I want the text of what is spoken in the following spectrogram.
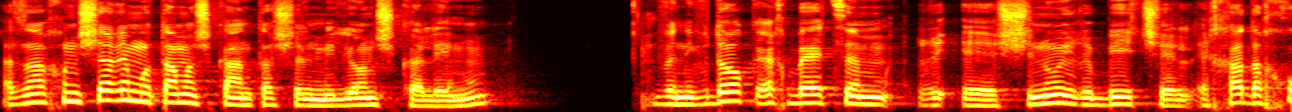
אז אנחנו נשאר עם אותה משכנתה של מיליון שקלים, ונבדוק איך בעצם אה, שינוי ריבית של 1%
